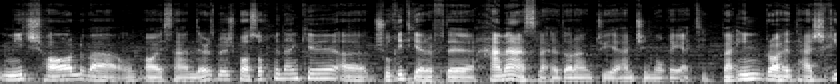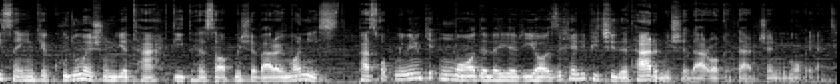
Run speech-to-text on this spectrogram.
میچ هال و اون آی سندرز بهش پاسخ میدن که شوخیت گرفته همه اسلحه دارن توی همچین موقعیتی. و این راه تشخیص این که کدومشون یه تهدید حساب میشه برای ما نیست. پس خب می‌بینیم که اون معادله ریاضی خیلی پیچیده تر میشه در واقع در چنین موقعیتی.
